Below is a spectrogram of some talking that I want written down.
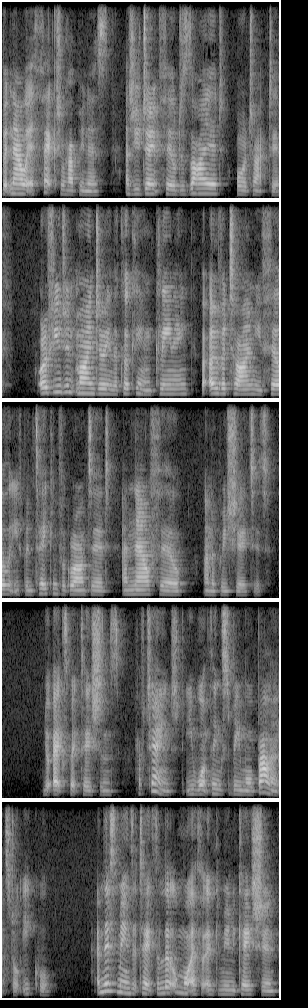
but now it affects your happiness as you don't feel desired or attractive. Or if you didn't mind doing the cooking and cleaning, but over time you feel that you've been taken for granted and now feel unappreciated. Your expectations have changed. You want things to be more balanced or equal. And this means it takes a little more effort and communication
